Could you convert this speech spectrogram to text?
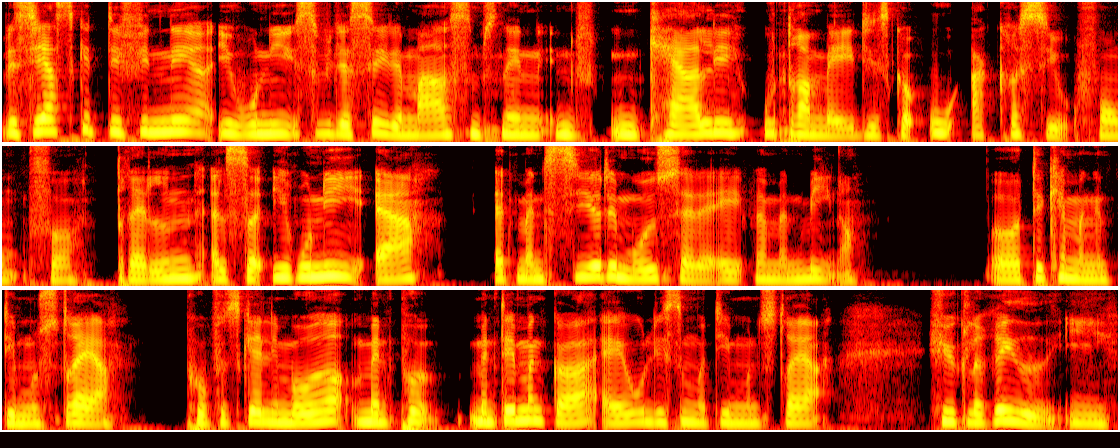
Hvis jeg skal definere ironi, så vil jeg se det meget som sådan en, en, en kærlig, udramatisk og uaggressiv form for drillen. Altså ironi er at man siger det modsatte af, hvad man mener. Og det kan man demonstrere på forskellige måder, men, på, men det man gør, er jo ligesom at demonstrere hyggeleriet i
